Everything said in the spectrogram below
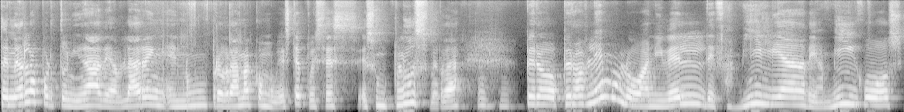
tener la oportunidad de hablar en, un programa como este, pues es, un plus, ¿verdad? pero, pero hablemoslo a nivel de familia, de amigos.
